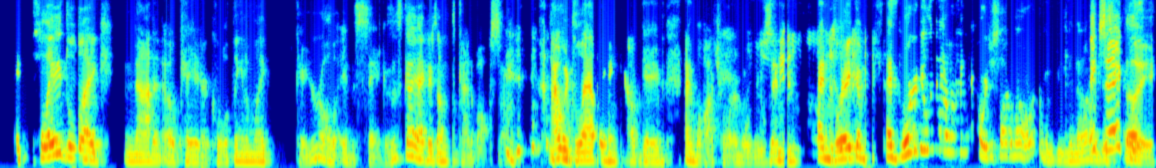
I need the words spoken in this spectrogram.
it played like not an okay or cool thing. And I'm like, okay, you're all insane because this guy actually sounds kind of awesome. I would gladly hang out, Gabe, and watch horror movies and and break them. And we're doing that right now. We're just talking about horror movies, you know. and just, uh, exactly.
